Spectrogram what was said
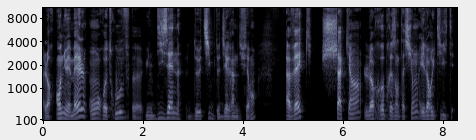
Alors en UML, on retrouve euh, une dizaine de types de diagrammes différents avec chacun leur représentation et leur utilité.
